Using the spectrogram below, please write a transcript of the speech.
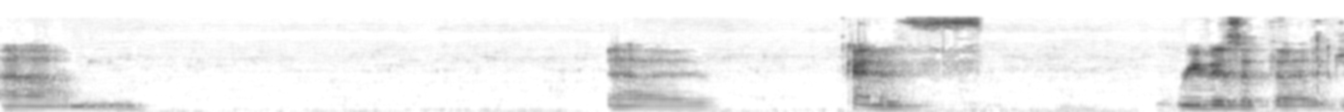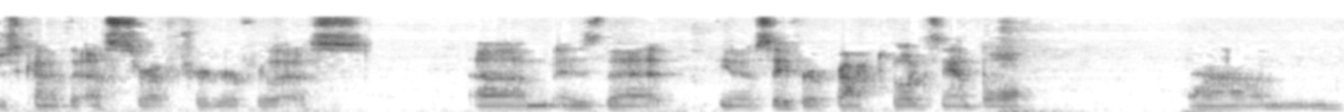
um, uh, kind of revisit the just kind of the SSRF trigger for this. Um, is that you know say for a practical example, um,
